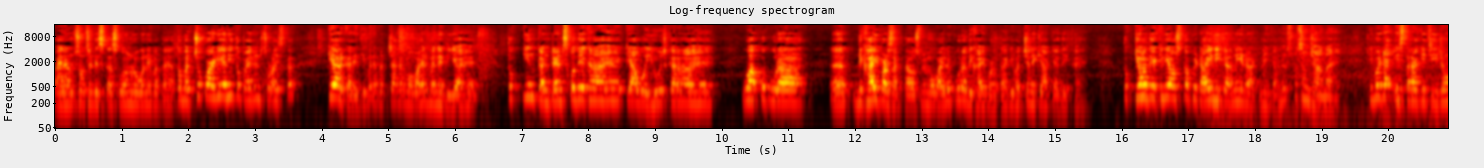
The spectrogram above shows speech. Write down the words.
पेरेंट्सों से डिस्कस हुआ, उन लोगों ने बताया। तो बच्चों को आइडिया नहीं तो पेरेंट्स थोड़ा इसका केयर करें कि मेरे बच्चा अगर मोबाइल मैंने दिया है तो किन कंटेंट्स को देख रहा है, क्या वो यूज़ कर रहा है? वो आपको पूरा दिखाई पड़ सकता है, उसमें मोबाइल में पूरा दिखाई पड़ता है कि बच्चे ने क्या क्या देखा है। तो क्यों देख लिया? उसका पिटाई नहीं करनी, डांट नहीं करनी, उसको समझाना है कि बेटा इस तरह की चीज़ों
